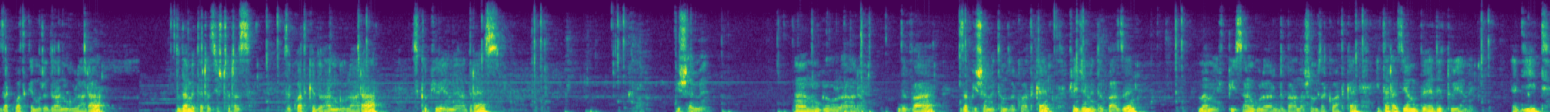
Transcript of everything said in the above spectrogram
zakładkę może do Angulara. Dodamy teraz jeszcze raz zakładkę do Angulara. Skopiujemy adres. Piszemy Angular 2. Zapiszemy tą zakładkę. Przejdziemy do bazy. Mamy wpis Angular 2, naszą zakładkę i teraz ją wyedytujemy. edit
